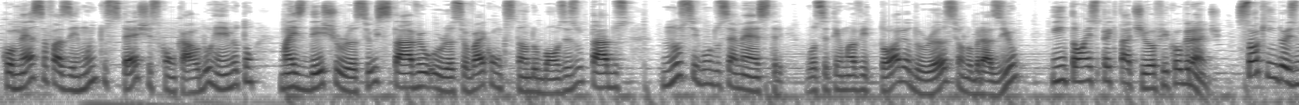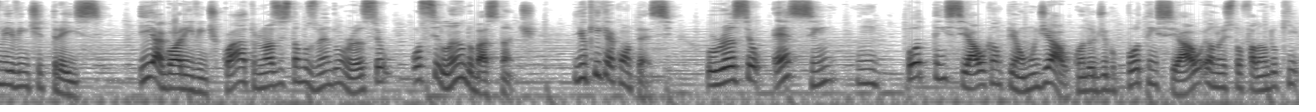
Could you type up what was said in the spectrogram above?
começa a fazer muitos testes com o carro do Hamilton, mas deixa o Russell estável, o Russell vai conquistando bons resultados. No segundo semestre, você tem uma vitória do Russell no Brasil, então a expectativa ficou grande. Só que em 2023 e agora em 24, nós estamos vendo um Russell oscilando bastante. E o que, que acontece? O Russell é sim um potencial campeão mundial. Quando eu digo potencial, eu não estou falando que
